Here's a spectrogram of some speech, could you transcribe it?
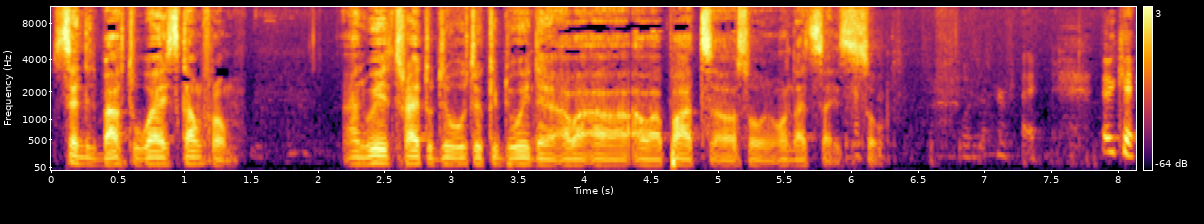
send it back to where it's come from, and we try to do to keep doing the, our, our, our part also on that side. So. Okay,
